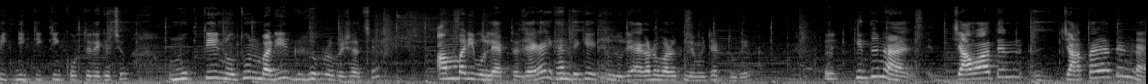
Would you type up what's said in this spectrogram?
পিকনিক টিকনিক করতে দেখেছ। মুক্তির নতুন বাড়ির গৃহপ্রবেশ আছে, আমবাড়ি বলে একটা জায়গা, এখান থেকে একটু দূরে এগারো বারো কিলোমিটার দূরে। কিন্তু না, যাওয়াতে, যাতায়াতের না,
